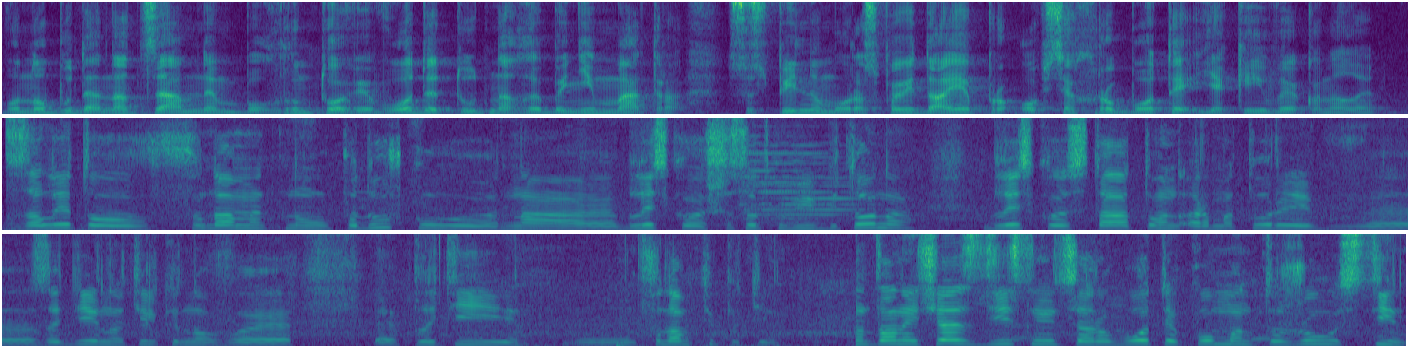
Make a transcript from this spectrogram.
Воно буде надземним, бо ґрунтові води тут на глибині метра. Суспільному розповідає про обсяг роботи, який виконали. Залито фундаментну подушку на близько 600 кубів бетону, близько 100 тонн арматури е, задіяно тільки в е, плиті, фундаментній плиті. На даний час здійснюються роботи по монтажу стін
